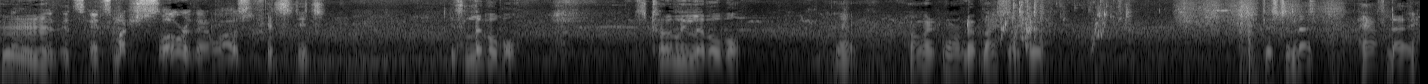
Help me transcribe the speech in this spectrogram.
Hmm. It- It's it's much slower than it was. It's it's it's livable. It's totally livable. Yeah, I went warmed up nicely too. Just in that half day.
